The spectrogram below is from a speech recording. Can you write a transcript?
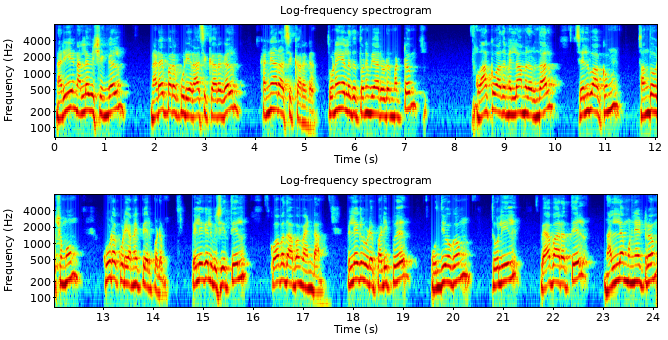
நிறைய நல்ல விஷயங்கள் நடைபெறக்கூடிய ராசிக்காரர்கள் கன்னியா ராசிக்காரர்கள். துணை அல்லது துணைவியாருடன் மட்டும் வாக்குவாதம் இல்லாமல் இருந்தால் செல்வாக்கும் சந்தோஷமும் கூடக்கூடிய அமைப்பு ஏற்படும். பிள்ளைகள் விஷயத்தில் கோபதாபம் வேண்டாம். பிள்ளைகளுடைய படிப்பு உத்தியோகம் தொழில் வியாபாரத்தில் நல்ல முன்னேற்றம்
